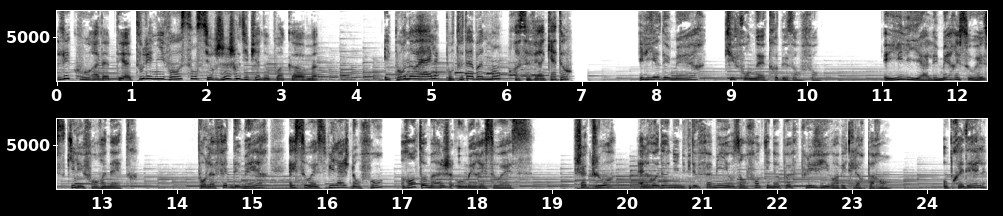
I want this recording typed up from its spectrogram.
les cours adaptés à tous les niveaux sont sur jejoudupiano.com. Et pour Noël, pour tout abonnement, recevez un cadeau. Il y a des mères qui font naître des enfants. Et il y a les mères SOS qui les font renaître. Pour la fête des mères, SOS Village d'enfants rend hommage aux mères SOS. Chaque jour, elle redonne une vie de famille aux enfants qui ne peuvent plus vivre avec leurs parents. Auprès d'elle,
